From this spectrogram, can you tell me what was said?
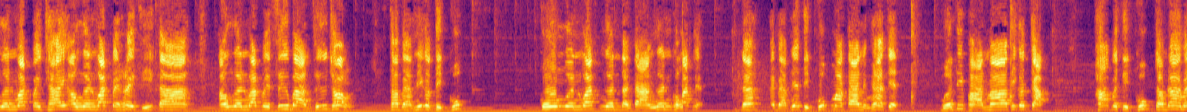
เงินวัดไปใช้ เอาเงินวัดไปให้สีกา เอาเงินวัดไปซื้อบ้านซื้อช่อง ถ้าแบบนี้ก็ติดคุก โกงเงินวัดเงินต่างๆ เงินของวัดเนี่ยนะไอ้แบบนี้ติดคุกมาตรา 157 เหมือนที่ผ่านมาที่เขาจับพระไปติดคุกจำได้ไหม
